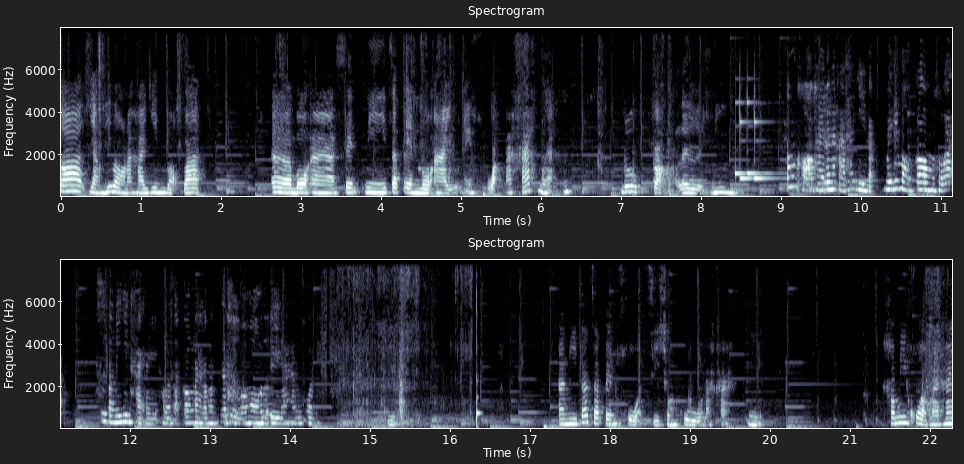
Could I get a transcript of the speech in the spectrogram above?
ก็อย่างที่บอกนะคะ ยินบอกว่าเอ่อโบอาเซตนี้จะเป็นโบอาอยู่ในขวดนะคะ เหมือนรูปกล่องเลยนี่ต้องขออภัยด้วยนะคะถ้ายินแบบไม่ได้มองกล้องเพราะว่าคือตอนนี้ยินถ่ายในโทรศัพท์กล้องได้แล้วมันจะถือว่ามองตัวเองนะคะทุกคน อันนี้ก็จะเป็นขวดสีชมพูนะคะนี่เขามีขวดมาให้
